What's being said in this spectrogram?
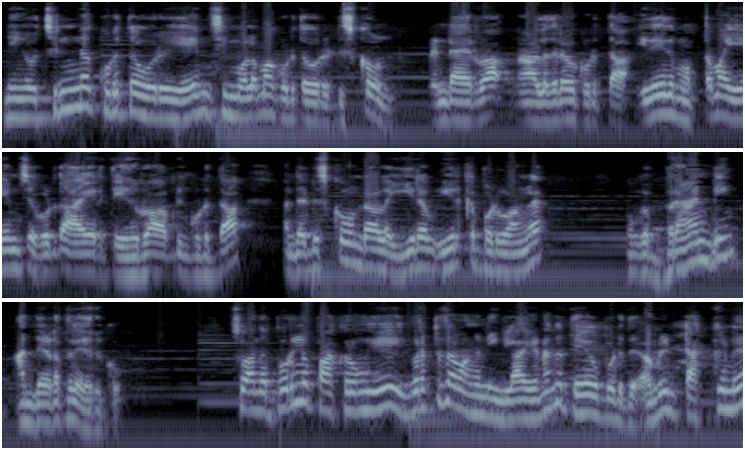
நீங்கள் சின்ன கொடுத்த ஒரு ஏஎம்சி மூலமாக கொடுத்த ஒரு டிஸ்கவுண்ட் ரெண்டாயிரரூவா நாலு தடவை கொடுத்தா இதே இது மொத்தமாக ஏஎம்சி கொடுத்தா ஆயிரத்தி ஐநூறுரூவா அப்படின்னு கொடுத்தா அந்த டிஸ்கவுண்டால் ஈர ஈர்க்கப்படுவாங்க. உங்கள் பிராண்டிங் அந்த இடத்துல இருக்கும். ஸோ அந்த பொருளை பார்க்குறவங்க ஏ இவர்கிட்ட தான் வாங்கினீங்களா? எனக்கு தேவைப்படுது. அப்படின்னு டக்குன்னு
